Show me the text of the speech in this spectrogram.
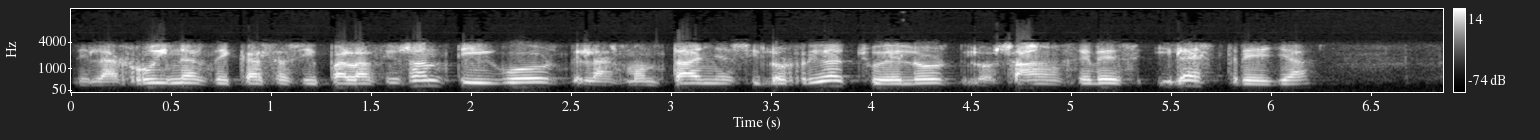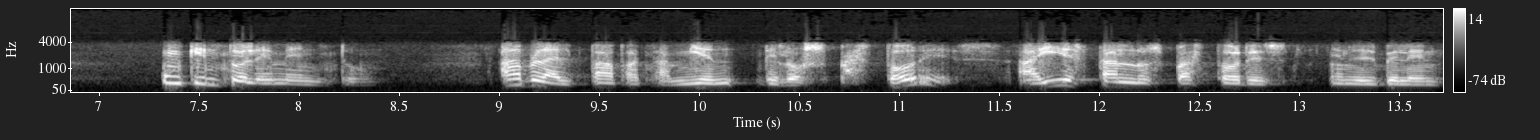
de las ruinas de casas y palacios antiguos, de las montañas y los riachuelos, de los ángeles y la estrella. Un quinto elemento. Habla el Papa también de los pastores. Ahí están los pastores en el Belén.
